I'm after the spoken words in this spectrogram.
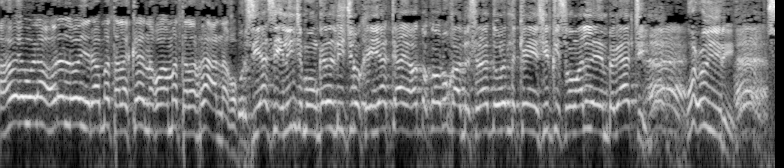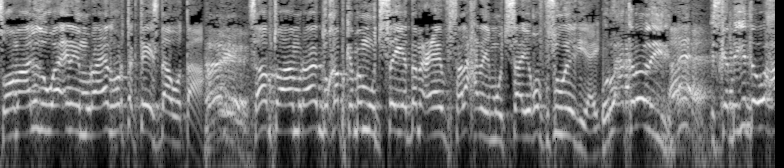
Ahoe walaa hore loo yidhi ama tala keen naqo ama tala raac naqo. War siyaasi ilinja mongal dhihi jiro kenyaati ayaa hadda ka hor u qaabilsanaa dowladda kenya shirkii soomaalida embagaati wuxuu yidhi soomaalidu waa inay muraayad hor tagtay isdaawataa sababtoo ah muraayaddu qabka ma muujisa iyo damacee salaxday muujisaa iyo qofku suu eegyahay war waxaa kaloo la yidhi iska dhigidda waxa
